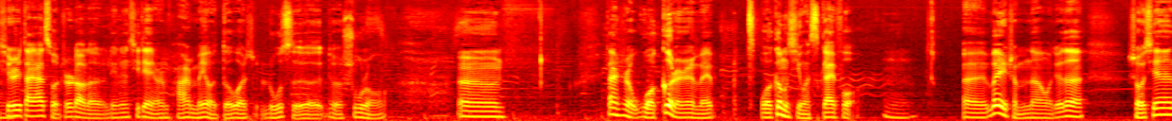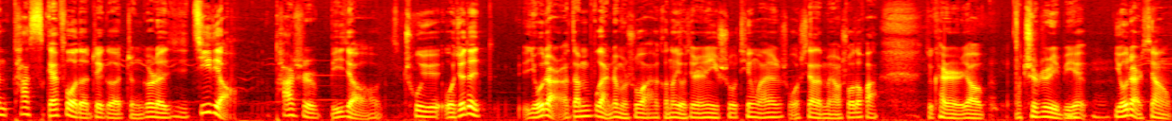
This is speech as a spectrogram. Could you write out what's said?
其实大家所知道的《零零七》电影还是没有得过如此的殊荣。嗯，但是我个人认为，我更喜欢《Skyfall》。嗯，呃，为什么呢？我觉得，首先它《Skyfall》的这个整个的基调，它是比较出于，我觉得有点儿，咱们不敢这么说啊。可能有些人一说，听完我下面要说的话，就开始要嗤之以鼻，有点像。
